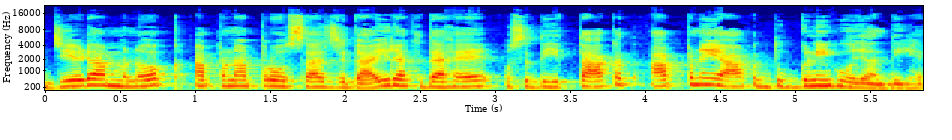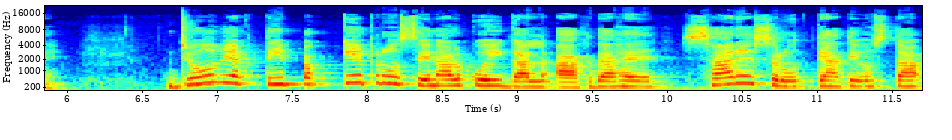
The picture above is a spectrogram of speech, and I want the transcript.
ਜਿਹੜਾ ਮਨੁੱਖ ਆਪਣਾ ਭਰੋਸਾ ਜਗਾਈ ਰੱਖਦਾ ਹੈ ਉਸ ਦੀ ਤਾਕਤ ਆਪਣੇ ਆਪ ਦੁੱਗਣੀ ਹੋ ਜਾਂਦੀ ਹੈ। ਜੋ ਵਿਅਕਤੀ ਪੱਕੇ ਭਰੋਸੇ ਨਾਲ ਕੋਈ ਗੱਲ ਆਖਦਾ ਹੈ, ਸਾਰੇ ਸਰੋਤਿਆਂ ਤੇ ਉਸ ਦਾ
